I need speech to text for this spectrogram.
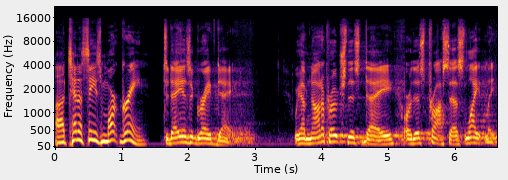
uh, Tennessee's Mark Green. Today is a grave day. We have not approached this day or this process lightly.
